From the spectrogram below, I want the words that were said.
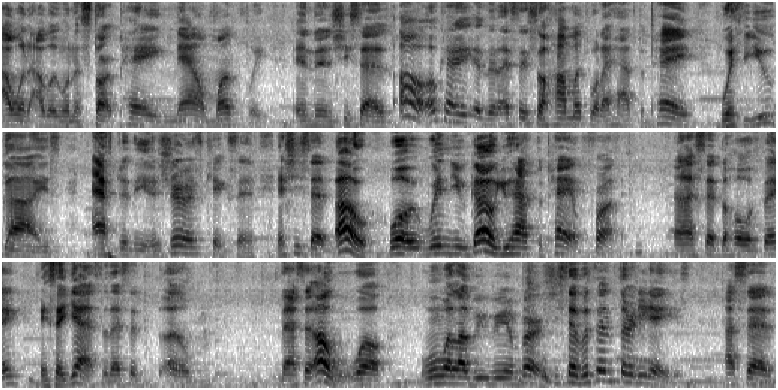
I would I would want to start paying now monthly." And then she says, "Oh, okay." And then I say, "So how much would I have to pay with you guys after the insurance kicks in?" And she said, "Oh, well, when you go, you have to pay up front." And I said the whole thing. They said yeah. So I said, um, I said, oh, well, when will I be reimbursed? She said within 30 days. I said,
